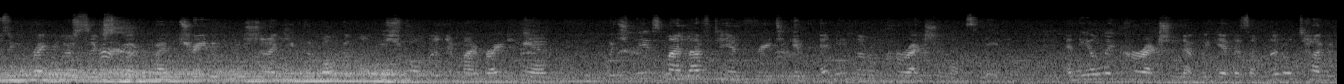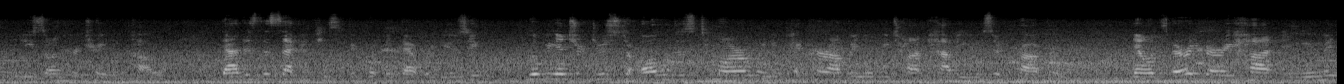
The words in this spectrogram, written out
using a regular six-foot web training leash and I keep the bulk of the leash folded in my right hand which leaves my left hand free to give any little correction that's needed. And the only correction that we give is a little tug and release on her training collar. That is the second piece of equipment that we're using. You'll be introduced to all of this tomorrow when you pick her up and you'll be taught how to use it properly. Now it's very, very hot and humid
